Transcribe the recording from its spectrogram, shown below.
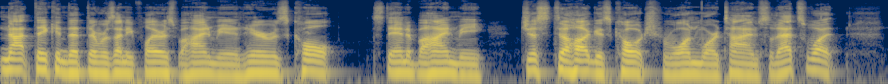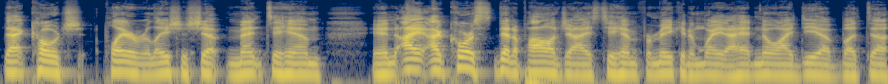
not thinking that there was any players behind me. And here was Colt standing behind me just to hug his coach for one more time. So that's what that coach player relationship meant to him. And I, of course, did apologize to him for making him wait. I had no idea. But, uh,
